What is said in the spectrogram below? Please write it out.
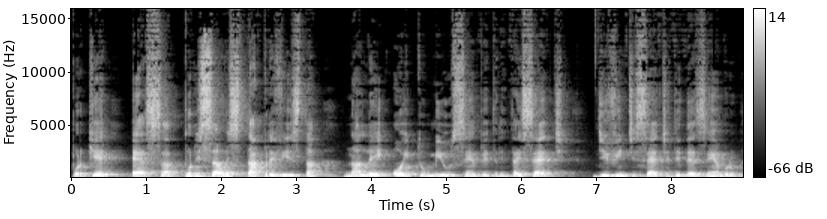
porque essa punição está prevista na Lei 8.137, de 27 de dezembro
